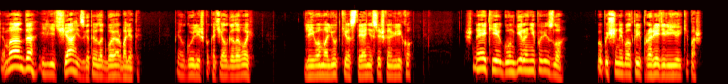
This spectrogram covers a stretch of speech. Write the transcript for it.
Команда Ильича изготовила к бою арбалеты. Пелгуй лишь покачал головой. Для его малютки расстояние слишком велико. Шнеке Гунгира не повезло. Выпущенные болты проредили ее экипаж.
